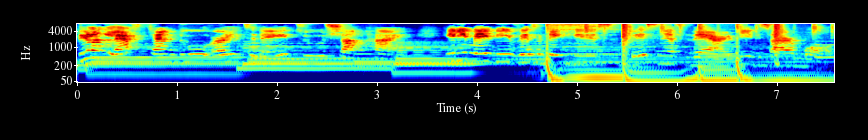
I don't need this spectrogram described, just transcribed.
Dylan left Chengdu early today to Shanghai. He may be visiting his business there, The Desirable,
